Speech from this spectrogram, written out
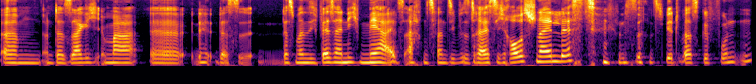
Ähm, und da sage ich immer, äh, dass, dass man sich besser nicht mehr als 28 bis 30 rausschneiden lässt, sonst wird was gefunden.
